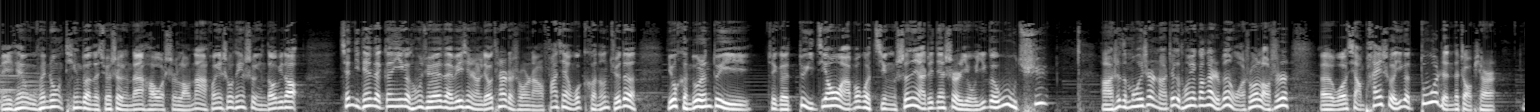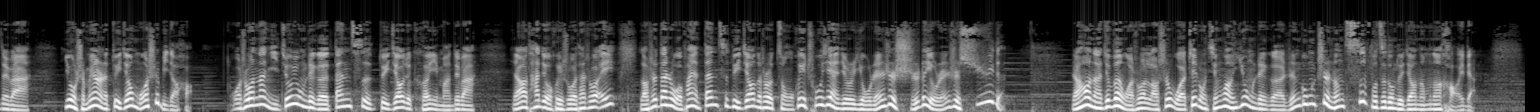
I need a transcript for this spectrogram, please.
每天五分钟听段子学摄影，大家好，我是老衲，欢迎收听摄影刀逼刀。前几天在跟一个同学在微信上聊天的时候呢，我发现我可能觉得有很多人对这个对焦啊，包括景深呀这件事儿有一个误区，啊是怎么回事呢？这个同学刚开始问我说：“老师，呃，我想拍摄一个多人的照片，对吧？用什么样的对焦模式比较好？”我说：“那你就用这个单次对焦就可以嘛，对吧？”然后他就会说：“他说，哎，老师，但是我发现单次对焦的时候，总会出现就是有人是实的，有人是虚的。然后呢，就问我说，老师，我这种情况用这个人工智能磁浮自动对焦能不能好一点？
